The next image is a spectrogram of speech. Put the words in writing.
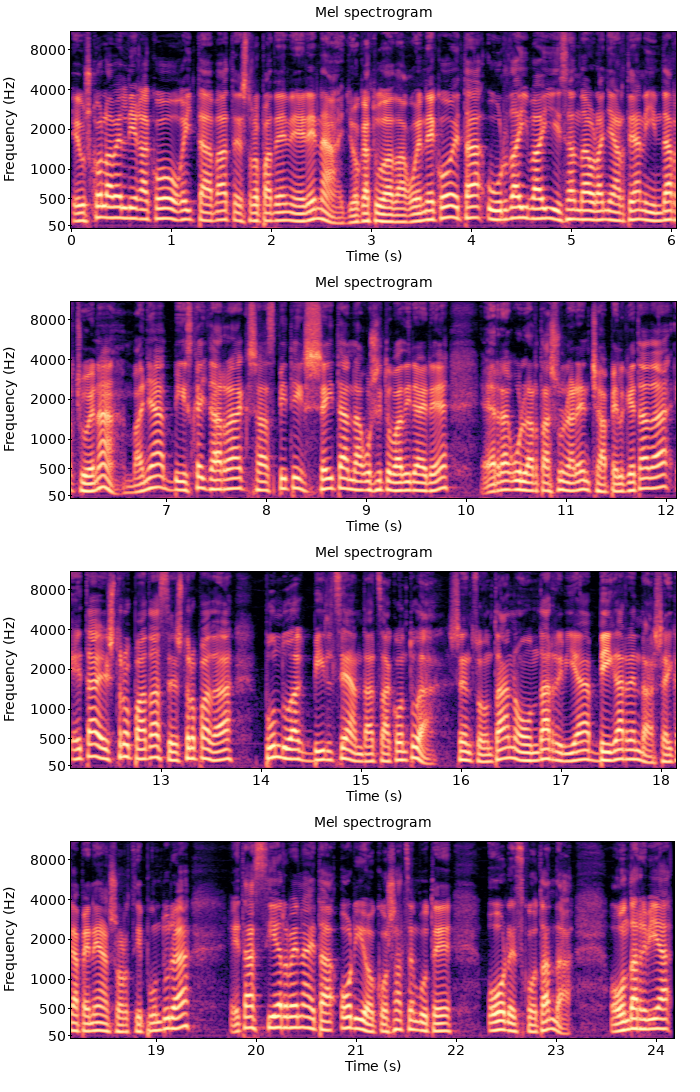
Euskola Beldigako hogeita bat estropaden erena jokatu da dagoeneko eta urdai bai izan da orain artean indartsuena, baina bizkaitarrak zazpitik seitan nagusitu badira ere erregulartasunaren txapelketa da eta estropada estropada punduak biltzean datza kontua. Zentzu ontan, ondarribia bigarren da saikapenean sortzi puntura, eta zierbena eta oriok osatzen bute horrezkotan da. Ondarribia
